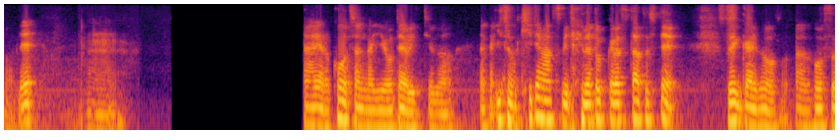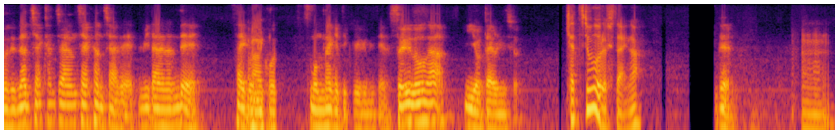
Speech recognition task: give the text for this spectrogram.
まあね、うん。あれやろ、こうちゃんが言うお便りっていうのは、なんかいつも聞いてますみたいなとこからスタートして、前回のあの放送でなんちゃらかんちゃらなんちゃらかんちゃらで、みたいなんで、最後にこう、質問投げてくれるみたいな、そういうのがいいお便りでしょ。キャッチボールしたいな。で、うん。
